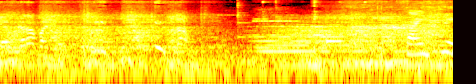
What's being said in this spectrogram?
ఎక్కడా థ్యాంక్ యూ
